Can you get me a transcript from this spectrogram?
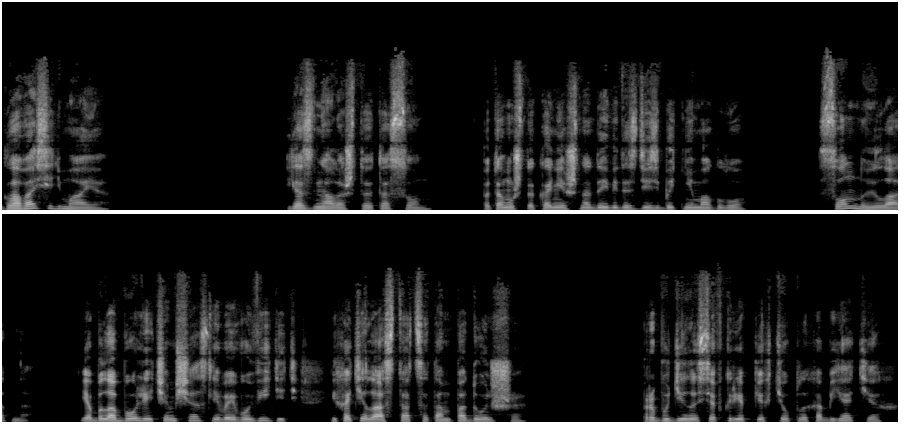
Глава седьмая. Я знала, что это сон, потому что, конечно, Дэвида здесь быть не могло. Сон, ну и ладно. Я была более чем счастлива его видеть и хотела остаться там подольше. Пробудилась я в крепких теплых объятиях,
